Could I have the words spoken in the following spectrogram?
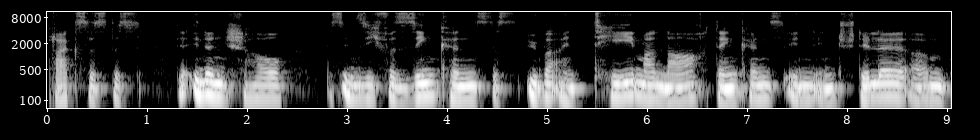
Praxis des, der Innenschau, des in sich Versinkens, des über ein Thema Nachdenkens in, in Stille, ähm,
